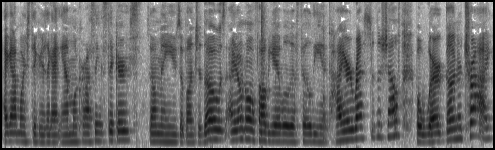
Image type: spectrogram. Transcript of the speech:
I got more stickers. I got Animal Crossing stickers. So I'm going to use a bunch of those. I don't know if I'll be able to fill the entire rest of the shelf, but we're going to try.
